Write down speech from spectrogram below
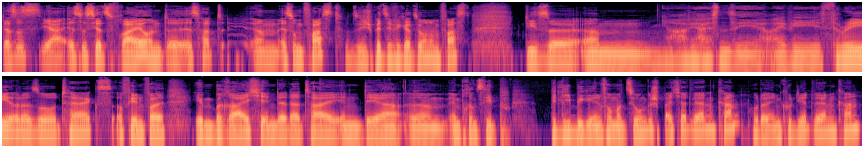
Das ist, ja, es ist jetzt frei und äh, es hat, ähm, es umfasst, die Spezifikation umfasst diese, ähm, ja, wie heißen sie, IV3 oder so Tags, auf jeden Fall eben Bereiche in der Datei, in der ähm, im Prinzip beliebige Information gespeichert werden kann oder inkodiert werden kann.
